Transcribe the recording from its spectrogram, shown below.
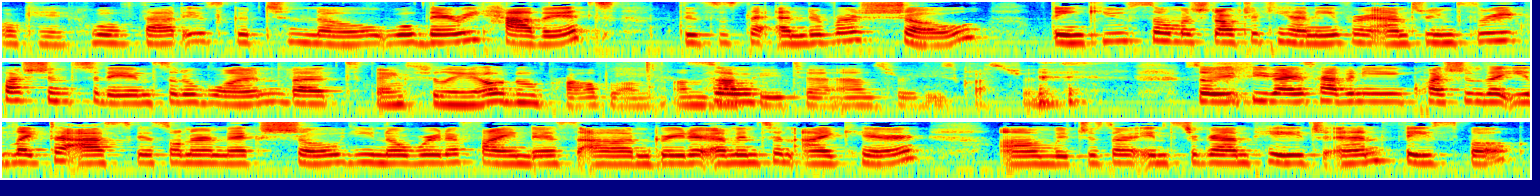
Okay, well, that is good to know. Well, there we have it. This is the end of our show. Thank you so much, Dr. Kiani, for answering three questions today instead of one. But Thanks, Shalene. Oh, no problem. I'm So- happy to answer these questions. so, if you guys have any questions that you'd like to ask us on our next show, you know where to find us on Greater Edmonton Eye Care, um, which is our Instagram page and Facebook,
